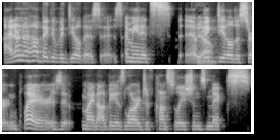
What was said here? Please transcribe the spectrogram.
I don't know how big of a deal this is. I mean, it's a Yeah. big deal to certain players. It might not be as large of Constellation's mix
